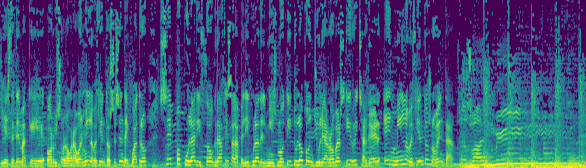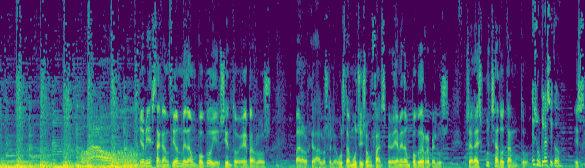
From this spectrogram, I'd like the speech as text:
Y este tema que Orbison lo grabó en 1964 se popularizó gracias a la película del mismo título con Julia Roberts y Richard Gere en 1990. Y a mí esta canción me da un poco, y siento, eh, para los para los que, a los que les gusta mucho y son fans, pero ya me da un poco de repelús. O sea, la he escuchado tanto. Es un clásico. Es,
